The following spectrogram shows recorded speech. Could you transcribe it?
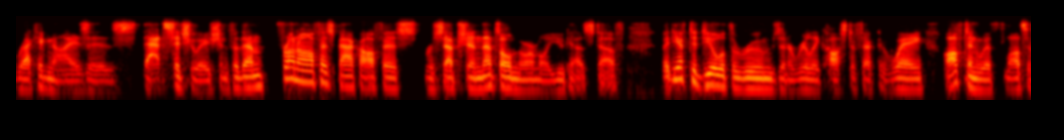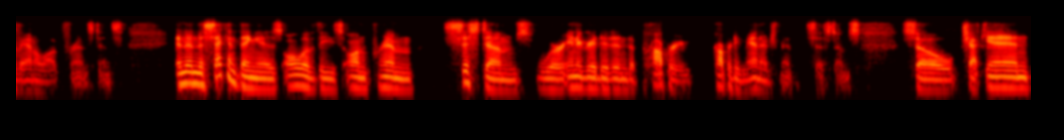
recognizes that situation for them. Front office, back office, reception, that's all normal UCaaS stuff. But you have to deal with the rooms in a really cost-effective way, often with lots of analog, for instance. And then the second thing is all of these on-prem systems were integrated into property property management systems. So check in,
